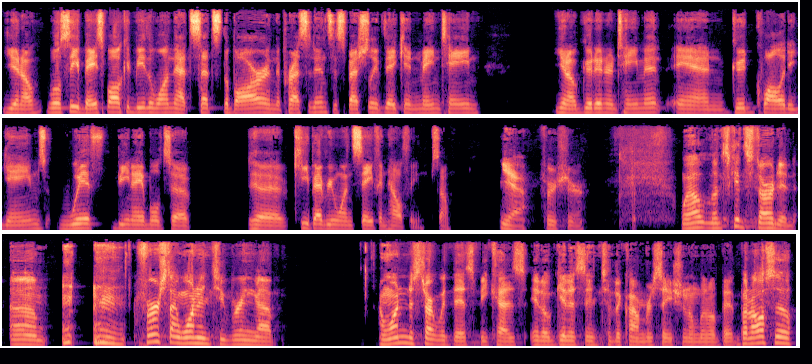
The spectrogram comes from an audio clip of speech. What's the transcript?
you know, we'll see. Baseball could be the one that sets the bar and the precedence, especially if they can maintain, you know, good entertainment and good quality games with being able to to keep everyone safe and healthy. So, yeah, for sure. Well, let's get started. Um, first, I wanted to bring up I wanted to start with this because it'll get us into the conversation a little bit, but also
